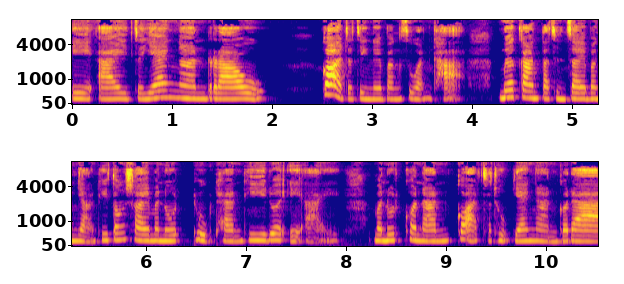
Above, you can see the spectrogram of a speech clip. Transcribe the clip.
AI จะแย่งงานเรา ก็อาจจะจริงในบางส่วนค่ะ เมื่อการตัดสินใจบางอย่างที่ต้องใช้มนุษย์ถูกแทนที่ด้วย AI มนุษย์คนนั้นก็อาจจะถูกแย่งงานก็ได้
